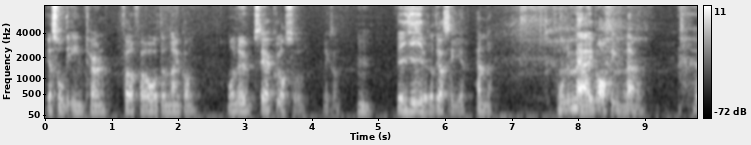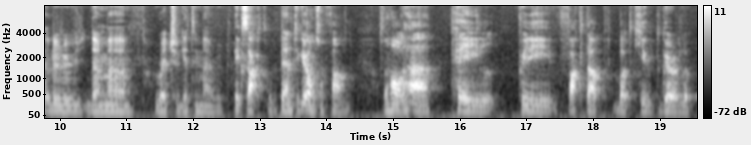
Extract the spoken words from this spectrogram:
Jag såg The Intern för förra året när den kom. Och nu ser jag Colossal. Liksom. Mm. Det är givet att jag ser henne. För hon är med i bra filmer där. du, den med Rachel Getting Married. Exakt. Och den tycker jag om som fan. Hon har det här pale, pretty fucked up but cute girl look.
